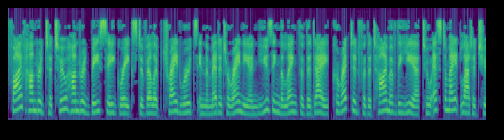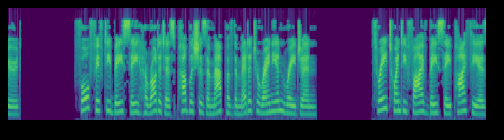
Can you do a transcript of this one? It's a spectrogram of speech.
500 to 200 BC Greeks developed trade routes in the Mediterranean using the length of the day corrected for the time of the year to estimate latitude. 450 BC Herodotus publishes a map of the Mediterranean region. 325 BC Pytheas,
